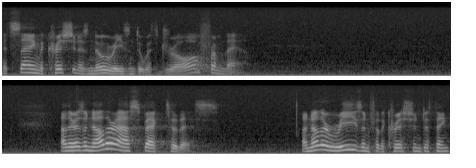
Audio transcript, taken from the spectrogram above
It's saying the Christian has no reason to withdraw from them. And there is another aspect to this. Another reason for the Christian to think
